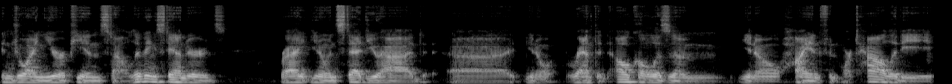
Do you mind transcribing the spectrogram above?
enjoying European style living standards, right? You know, instead you had, uh, you know, rampant alcoholism, you know, high infant mortality,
